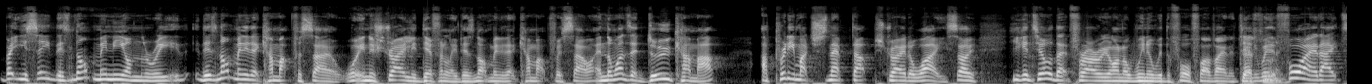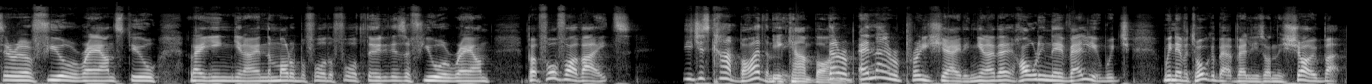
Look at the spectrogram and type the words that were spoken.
but you see, there's not many on the re, there's not many that come up for sale. Well, in Australia, definitely, there's not many that come up for sale, and the ones that do come up are pretty much snapped up straight away. So you can tell that Ferrari on a winner with the 458 Italia. With Definitely. 488s, there are a few around still lagging, you know, in the model before the 430, there's a few around. But 458s, you just can't buy them. You Mick. can't buy they're, them. And they're appreciating, you know, they're holding their value, which we never talk about values on this show, but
